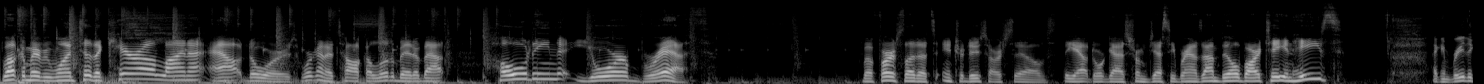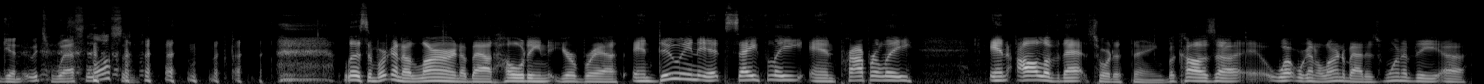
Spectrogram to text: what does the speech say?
Welcome, everyone, to the Carolina Outdoors. We're going to talk a little bit about holding your breath. But first, let us introduce ourselves, the outdoor guys from Jesse Brown's. I'm Bill Barty, and he's. I can breathe again. It's Wes Lawson. Listen, we're going to learn about holding your breath and doing it safely and properly and all of that sort of thing because uh, what we're going to learn about is one of the. Uh,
